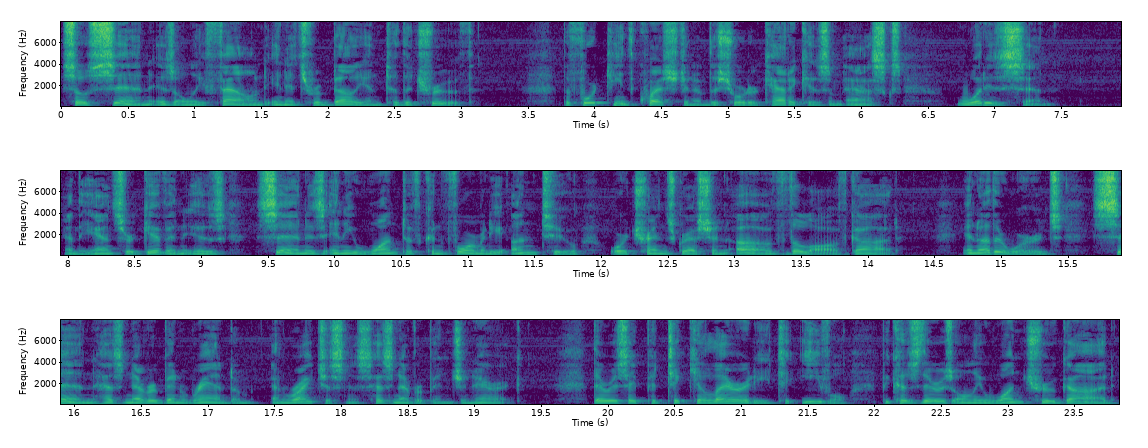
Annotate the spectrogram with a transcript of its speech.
so sin is only found in its rebellion to the truth. The 14th question of the Shorter Catechism asks, What is sin? And the answer given is, Sin is any want of conformity unto or transgression of the law of God. In other words, sin has never been random and righteousness has never been generic. There is a particularity to evil because there is only one true God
